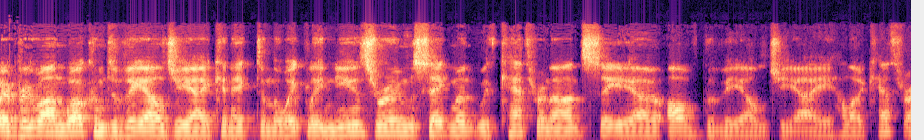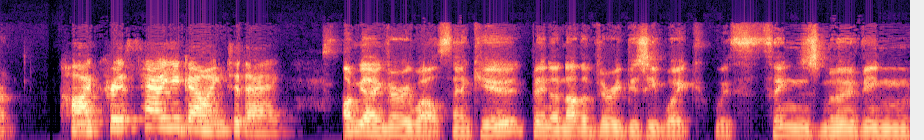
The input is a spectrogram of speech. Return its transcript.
everyone. Welcome to VLGA Connect and the weekly newsroom segment with Catherine Arndt, CEO of the VLGA. Hello, Catherine. Hi, Chris. How are you going today? I'm going very well, thank you. It's been another very busy week with things moving.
